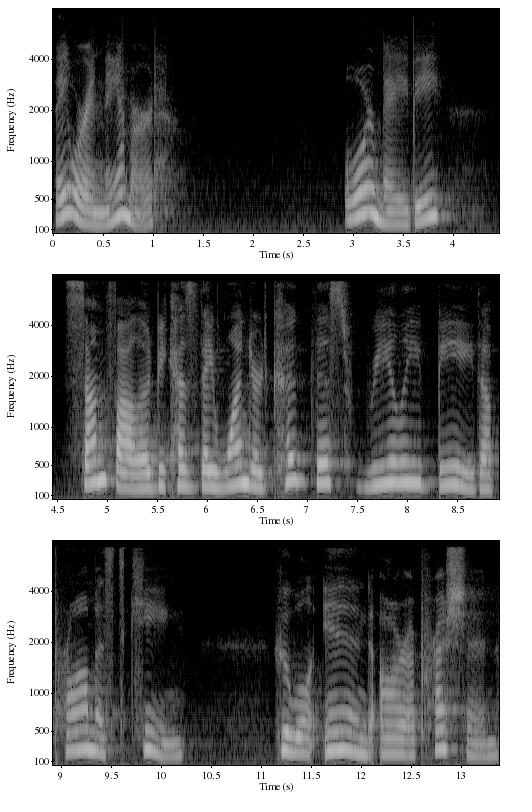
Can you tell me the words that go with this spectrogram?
they were enamored. Or maybe some followed because they wondered could this really be the promised king who will end our oppression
